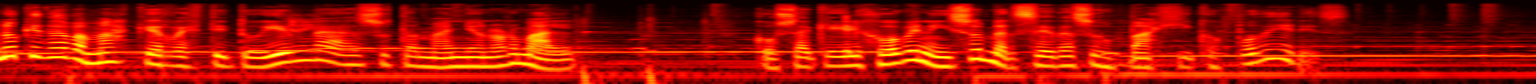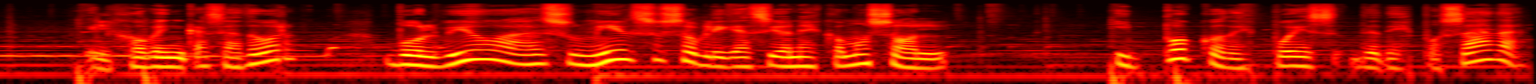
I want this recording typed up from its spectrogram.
No quedaba más que restituirla a su tamaño normal, cosa que el joven hizo merced a sus mágicos poderes. El joven cazador volvió a asumir sus obligaciones como sol y poco después de desposada,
